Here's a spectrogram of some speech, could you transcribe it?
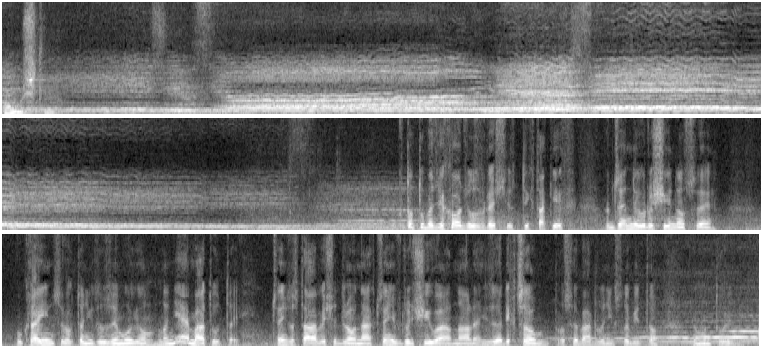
pomóż tym. Kto tu będzie chodził wreszcie? Tych takich rdzennych Rusinów, czy Ukraińców, jak to niektórzy mówią, no nie ma tutaj. Część została wysiedlona, część wróciła, no ale jeżeli chcą, proszę bardzo, niech sobie to remontują.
